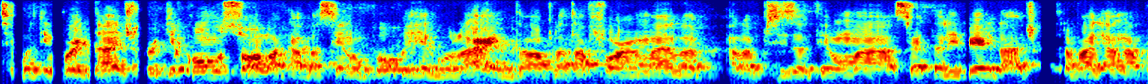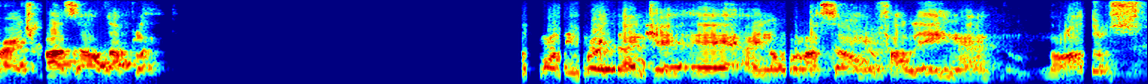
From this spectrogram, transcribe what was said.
Isso é muito importante porque como o solo acaba sendo um pouco irregular, então a plataforma ela, ela precisa ter uma certa liberdade para trabalhar na parte basal da planta. Outro ponto importante é, é a inoculação, eu falei, né, nódulos,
